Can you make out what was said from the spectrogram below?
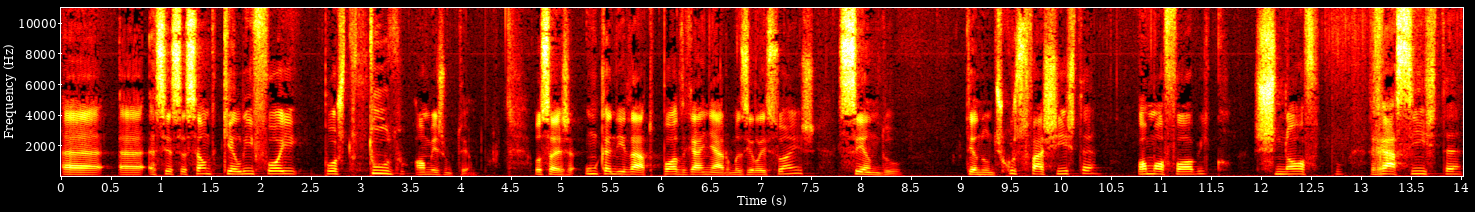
a, a- a sensação de que ali foi posto tudo ao mesmo tempo. Ou seja, um candidato pode ganhar umas eleições sendo tendo um discurso fascista, homofóbico, xenófobo, racista,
